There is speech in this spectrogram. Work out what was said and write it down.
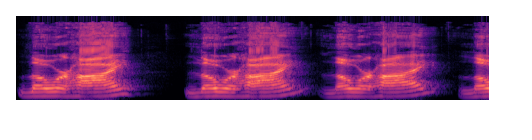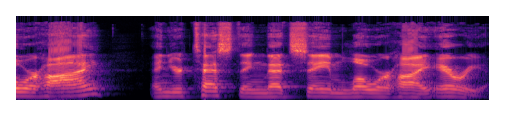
lower high, lower high, lower high, lower high, and you're testing that same lower high area.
